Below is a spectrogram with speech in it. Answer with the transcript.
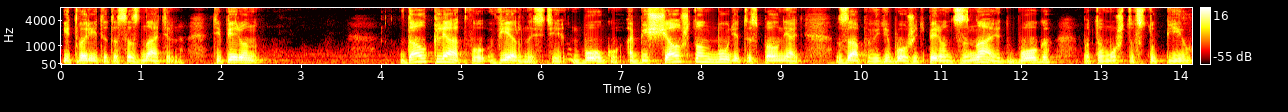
и творит это сознательно. Теперь он дал клятву верности Богу, обещал, что он будет исполнять заповеди Божьи. Теперь он знает Бога, потому что вступил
